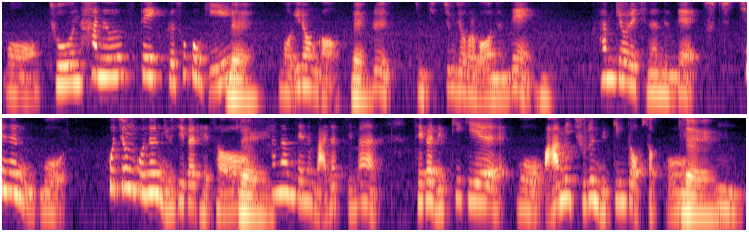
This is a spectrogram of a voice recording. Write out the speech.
뭐 좋은 한우, 스테이크, 소고기 네. 뭐 이런 네. 거를 좀 집중적으로 먹었는데 음. 3개월이 지났는데 수- 수치는 뭐 호중구는 유지가 돼서 네. 항암제는 맞았지만 제가 느끼기에 뭐 암이 줄은 느낌도 없었고 네. 음,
